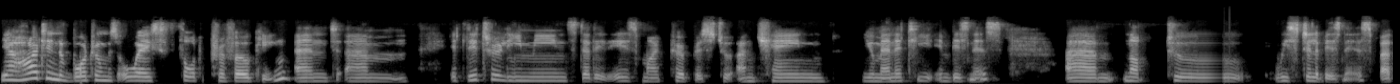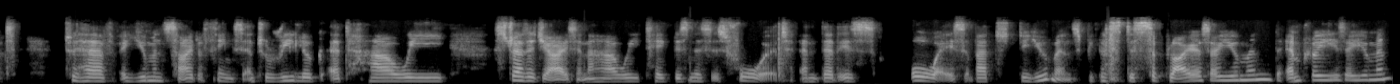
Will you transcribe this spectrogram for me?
Yeah, heart in the boardroom is always thought provoking. And um, it literally means that it is my purpose to unchain humanity in business, um, not to, we still a business, but to have a human side of things and to relook at how we strategize and how we take businesses forward. And that is always about the humans because the suppliers are human, the employees are human,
